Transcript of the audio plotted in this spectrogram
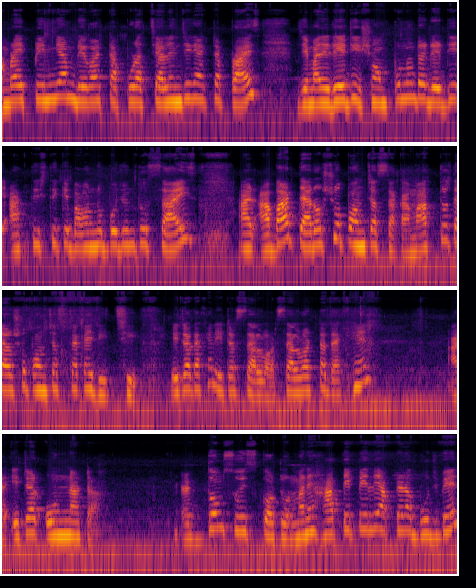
আমরা এই প্রিমিয়াম রেওয়ায়তটা পুরো চ্যালেঞ্জিং একটা প্রাইস যে মানে রেডি সম্পূর্ণটা রেডি আটত্রিশ থেকে বাউন্ন পর্যন্ত সাইজ আর আবার তেরোশো পঞ্চাশ টাকা, মাত্র তেরোশো পঞ্চাশ টাকায় দিচ্ছি। এটা দেখেন এটার সালোয়ার। সালোয়ারটা দেখেন, আর এটার ওড়নাটা একদম সুইস কটন মানে হাতে পেলে আপনারা বুঝবেন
